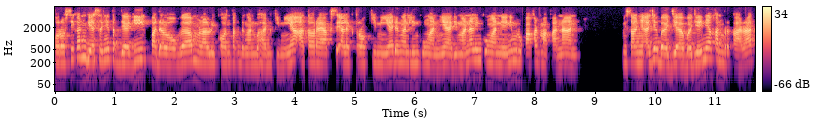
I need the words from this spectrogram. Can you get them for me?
Korosi kan biasanya terjadi pada logam melalui kontak dengan bahan kimia atau reaksi elektrokimia dengan lingkungannya, di mana lingkungannya ini merupakan makanan. Misalnya aja baja, baja ini akan berkarat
